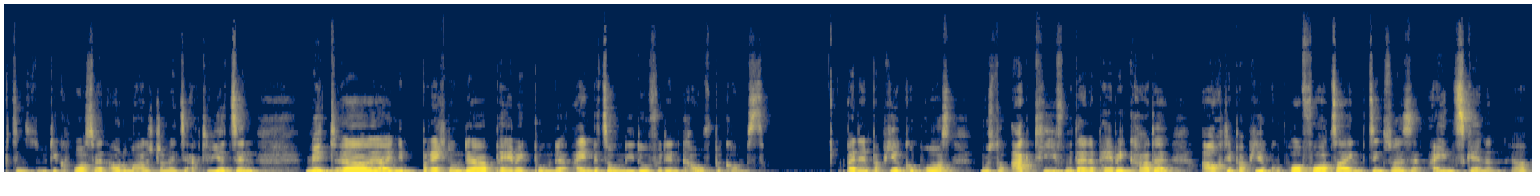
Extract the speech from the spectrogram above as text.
beziehungsweise die Coupons werden automatisch dann, wenn sie aktiviert sind, mit äh, ja, in die Berechnung der Payback-Punkte einbezogen, die du für den Kauf bekommst. Bei den Papiercoupons musst du aktiv mit deiner Payback-Karte auch den Papiercoupon vorzeigen bzw. einscannen. Ja?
